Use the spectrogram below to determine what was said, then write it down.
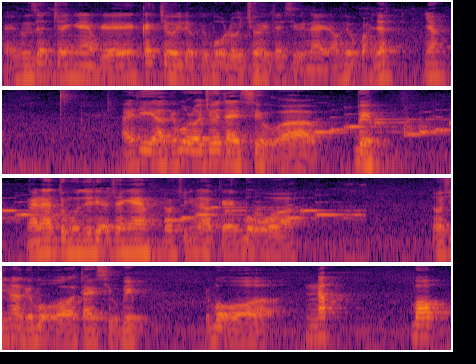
Để hướng dẫn cho anh em cái cách chơi được cái bộ đồ chơi tài xỉu này nó hiệu quả nhất nhé đấy thì à, cái bộ đồ chơi tài xỉu uh, bịp. Ngày nay tôi muốn giới thiệu cho anh em đó chính là cái bộ đó chính là cái bộ tài xỉu bịp. Cái bộ nắp bóp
